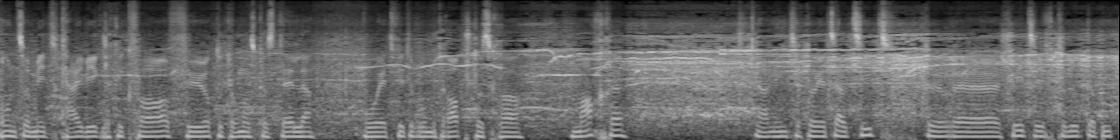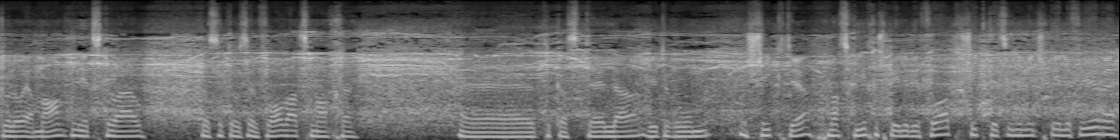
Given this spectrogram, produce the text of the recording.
Und somit keine wirkliche Gefahr für den Thomas Castella, der jetzt wiederum den Abschluss kann machen kann. Er nimmt sich da jetzt auch Zeit. Der äh, Schiedsrichter Luca Piccolo ermahnt ihn jetzt da auch, dass er da vorwärts machen soll. Äh, der Castella wiederum schickt, ja, macht das gleiche Spiel wie vor, schickt jetzt seine Mitspieler führen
